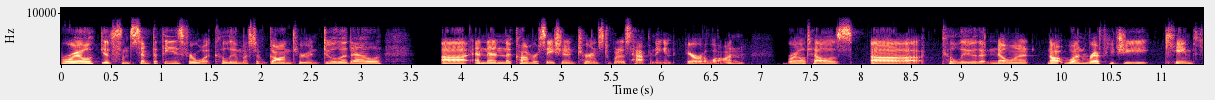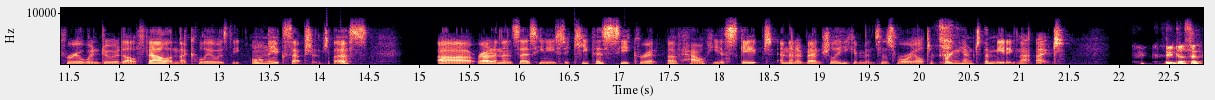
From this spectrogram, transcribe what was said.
Roial gives some sympathies for what Kaloo must have gone through in Duladel, uh, and then the conversation turns to what is happening in Arelon. Roial tells uh, Kaloo that no one, not one refugee came through when Duladel fell, and that Kaloo is the only exception to this. Uh, then says he needs to keep his secret of how he escaped, and then eventually he convinces Roial to bring him to the meeting that night. Because he doesn't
